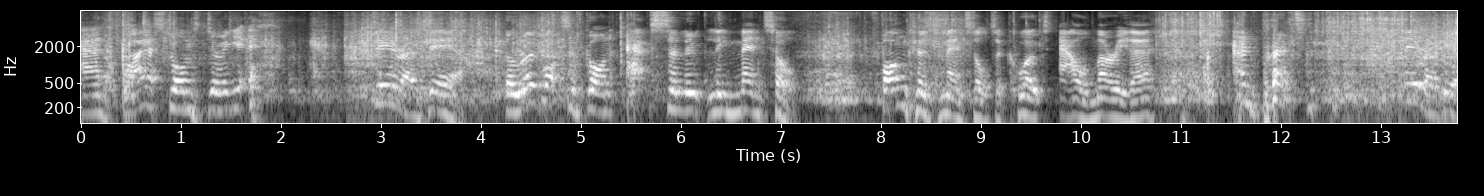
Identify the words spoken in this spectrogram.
And Firestorm's doing it. dear oh dear. The robots have gone absolutely mental. Bonkers mental, to quote Al Murray there. And Brett Zero here,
